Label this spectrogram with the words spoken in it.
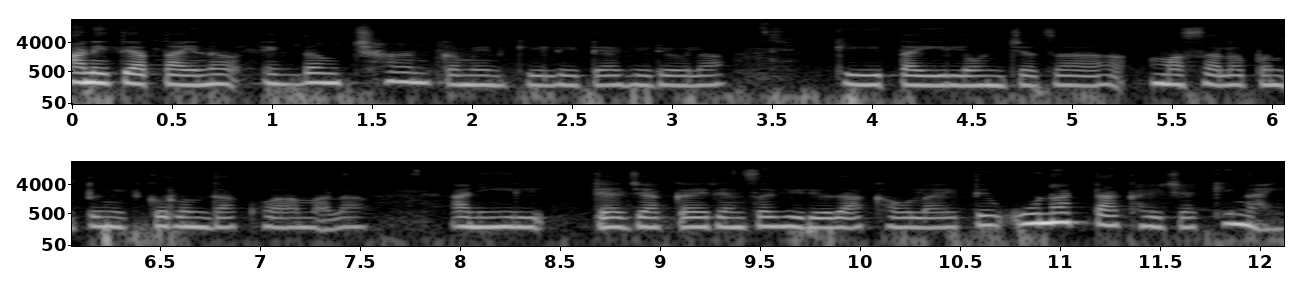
आणि त्या ताईनं एकदम छान कमेंट केली त्या व्हिडिओला की ताई लोणच्याचा मसाला पण तुम्ही करून दाखवा आम्हाला. आणि त्या ज्या कैऱ्यांचा व्हिडिओ दाखवला आहे ते उन्हात टाकायच्या की नाही?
